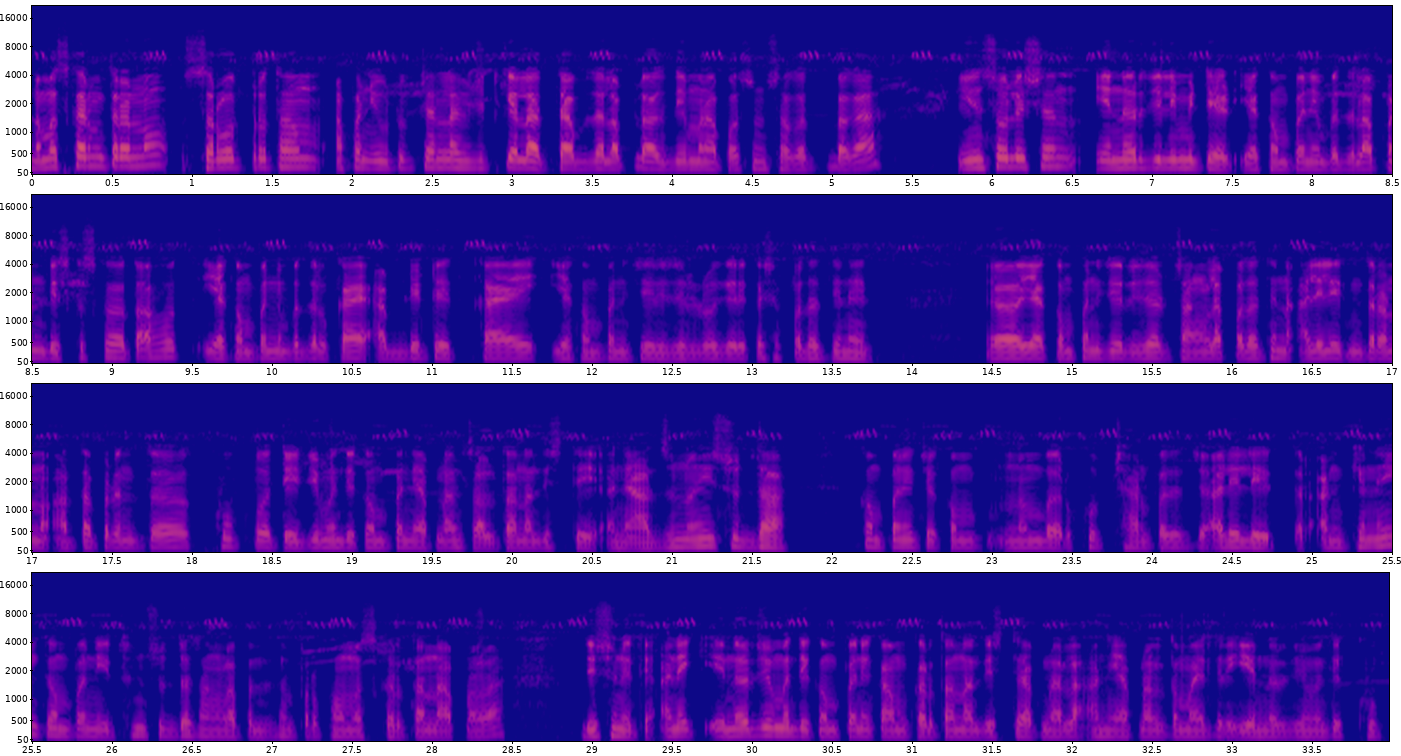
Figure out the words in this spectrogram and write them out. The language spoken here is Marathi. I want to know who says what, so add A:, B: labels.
A: नमस्कार मित्रांनो. सर्वप्रथम आपण यूट्यूब चॅनलला व्हिजिट केला त्याबद्दल आपलं अगदी मनापासून स्वागत बघा. इन्सोलेशन एनर्जी लिमिटेड या कंपनीबद्दल आपण डिस्कस करत आहोत. या कंपनीबद्दल काय अपडेट आहेत काय या कंपनीचे रिझल्ट वगैरे कशा पद्धतीने आहेत? या कंपनीचे रिझल्ट चांगल्या पद्धतीने आलेले आहेत मित्रांनो. आतापर्यंत खूप तेजीमध्ये कंपनी आपल्याला चालताना दिसते आणि अजूनही सुद्धा कंपनीचे कंप नंबर खूप छान पद्धतीचे आलेले आहेत. तर आणखीनही कंपनी इथून सुद्धा चांगल्या पद्धतीने परफॉर्मन्स करताना आपल्याला दिसून येते. अनेक एनर्जीमध्ये कंपनी काम करताना दिसते आपल्याला आणि आपल्याला तर माहिती आहे एनर्जीमध्ये खूप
